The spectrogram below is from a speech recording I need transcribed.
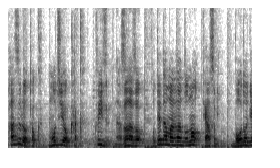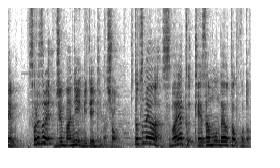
パズルを解く文字を書くクイズなぞなぞお手玉などの手遊びボードゲームそれぞれ順番に見ていきましょう。1つ目は素早く計算問題を解くこと。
